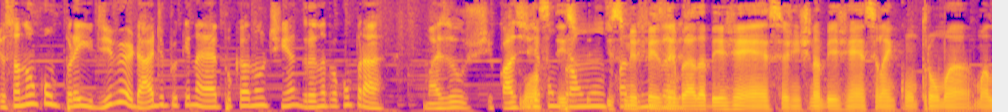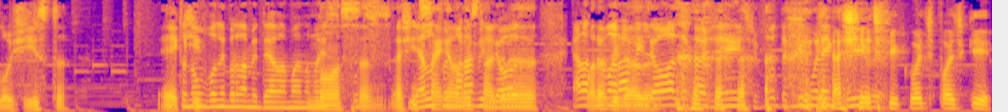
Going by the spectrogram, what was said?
Eu só não comprei de verdade porque na época eu não tinha grana pra comprar. Mas eu quase cheguei a comprar isso, uns isso me fez velhos. lembrar da BGS. A gente na BGS lá encontrou uma, uma lojista. É eu que, não vou lembrar o nome dela, mano, mas. nossa, putz, a gente ela segue foi ela maravilhosa. Ela maravilhosa. foi maravilhosa com a gente. Puta, que mulher a incrível. gente ficou, tipo, acho que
